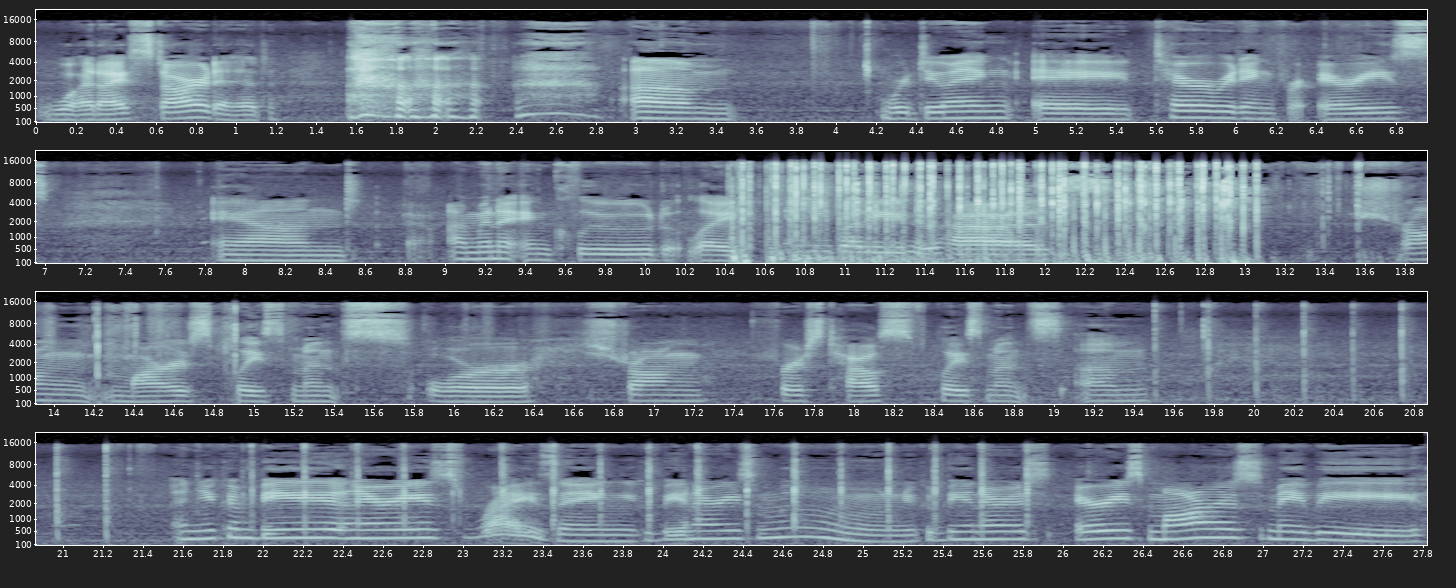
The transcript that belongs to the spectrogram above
what I started. um, we're doing a tarot reading for Aries, and I'm going to include like anybody who has strong Mars placements or strong first house placements. Um, and you can be an Aries rising, you could be an Aries moon, you could be an Aries Aries Mars maybe.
